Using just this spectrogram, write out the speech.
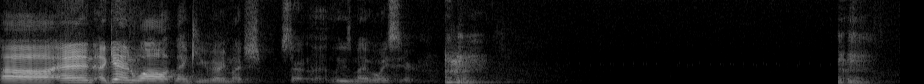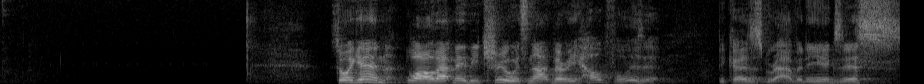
Uh, and again, while, thank you very much. Starting to lose my voice here. so again, while that may be true, it's not very helpful, is it? Because gravity exists.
